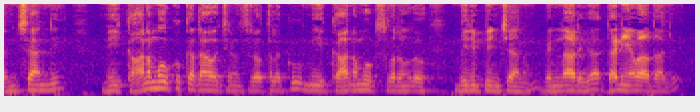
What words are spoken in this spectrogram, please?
అంశాన్ని మీ కానమోకు కథ వచ్చిన శ్రోతలకు మీ కానమోకు స్వరంలో వినిపించాను. విన్నారుగా? ధన్యవాదాలు.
